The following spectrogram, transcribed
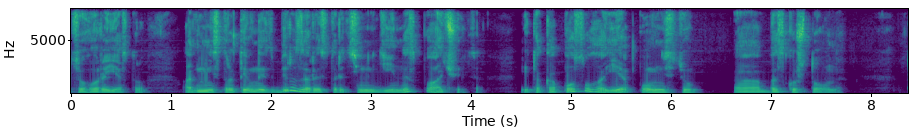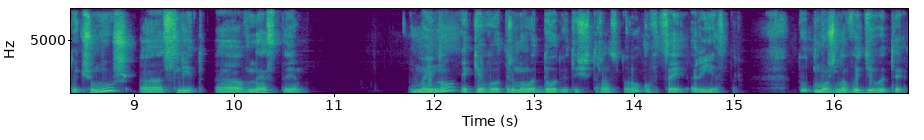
цього реєстру, адміністративний збір за реєстраційні дії не сплачується. І така послуга є повністю е, безкоштовною. То чому ж е, слід е, внести майно, яке ви отримали до 2014 року, в цей реєстр? Тут можна виділити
